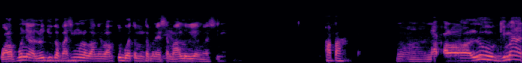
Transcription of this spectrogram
Walaupun ya lu juga pasti ngeluangin waktu buat teman-teman SMA yeah. lu ya nggak sih? Apa? Nah kalau lu gimana?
